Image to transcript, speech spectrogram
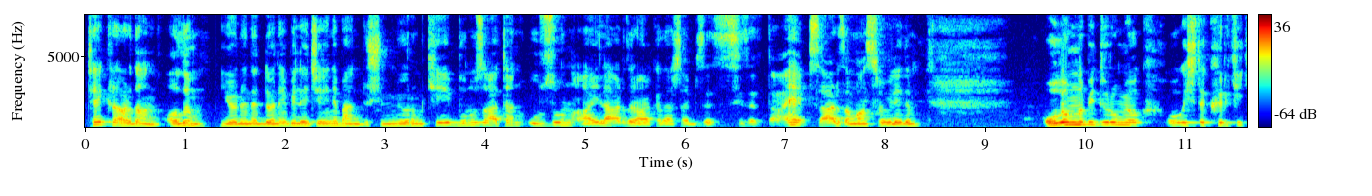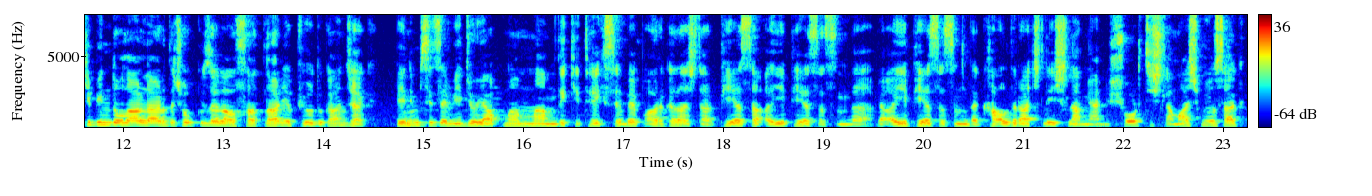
tekrardan alım yönüne dönebileceğini ben düşünmüyorum ki bunu zaten uzun aylardır arkadaşlar bize size daha hepsi her zaman söyledim. Olumlu bir durum yok. O işte 42 bin dolarlarda çok güzel alsatlar yapıyorduk ancak benim size video yapmamamdaki tek sebep arkadaşlar piyasa ayı piyasasında ve ayı piyasasında kaldıraçlı işlem yani short işlem açmıyorsak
